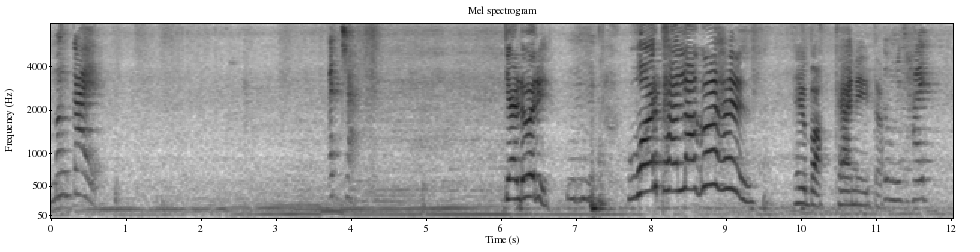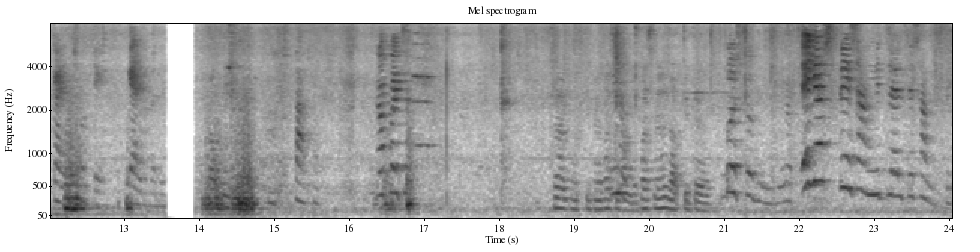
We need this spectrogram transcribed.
मग काय? अच्छा. कॅडबरी. वर फॅन लागू आहे. हे बा फॅन आहे इथं. तुम्ही आहेत काय? बसल्यानं जात तिथं बस ए यस ते सांगितलेलं ते सांगते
